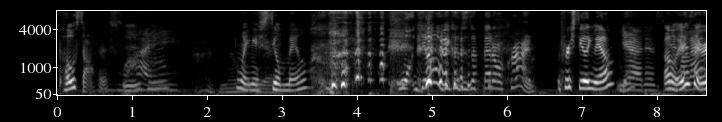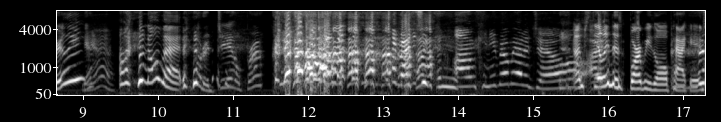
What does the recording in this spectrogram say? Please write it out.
post office. Why? I have no Wait, you idea. steal mail Well, no, because it's a federal crime. for stealing mail? Yeah, it is. Oh, You know is it really? Yeah. Yeah. Oh, I didn't know that. You Go to jail, bruh. Imagine she, um, can you bail me out of jail? I'm stealing this Barbie doll package.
